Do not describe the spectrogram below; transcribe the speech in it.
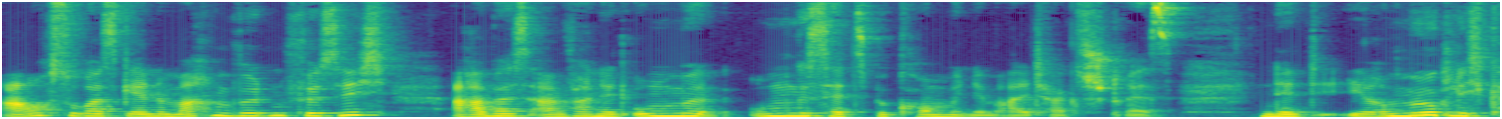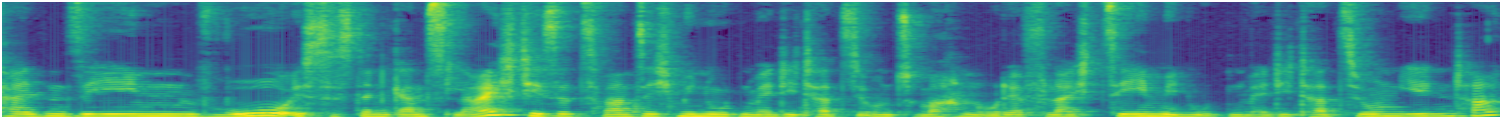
auch sowas gerne machen würden für sich, aber es einfach nicht um, umgesetzt bekommen in dem Alltagsstress. Nicht ihre Möglichkeiten sehen, wo ist es denn ganz leicht, diese 20 Minuten Meditation zu machen oder vielleicht 10 Minuten Meditation jeden Tag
